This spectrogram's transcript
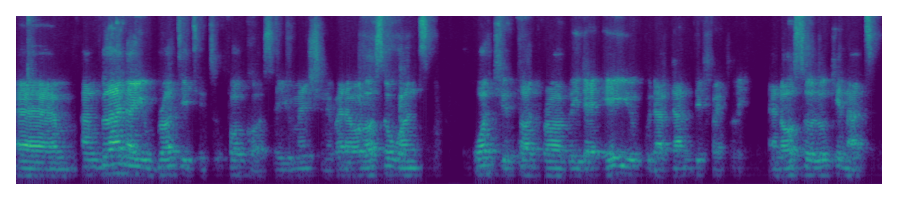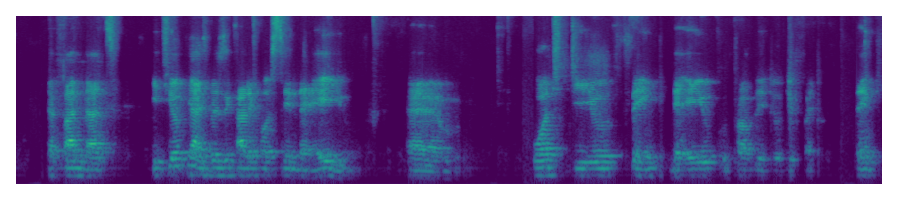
Um, I'm glad that you brought it into focus and you mentioned it, but I would also want what you thought probably the AU could have done differently. And also looking at the fact that Ethiopia is basically hosting the AU. Um, what do you think the AU could probably do differently? Thank you.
